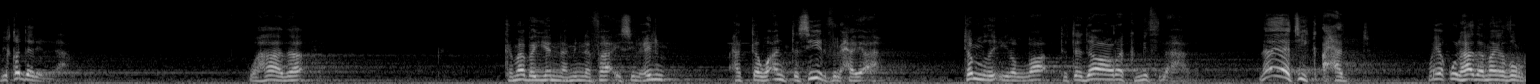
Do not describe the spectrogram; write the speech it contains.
بقدر الله. وهذا كما بينا من نفائس العلم حتى وأن تسير في الحياة تمضي إلى الله تتدارك مثل هذا. لا يأتيك أحد ويقول هذا ما يضر.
